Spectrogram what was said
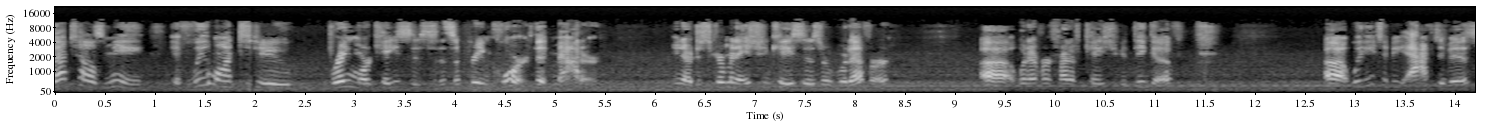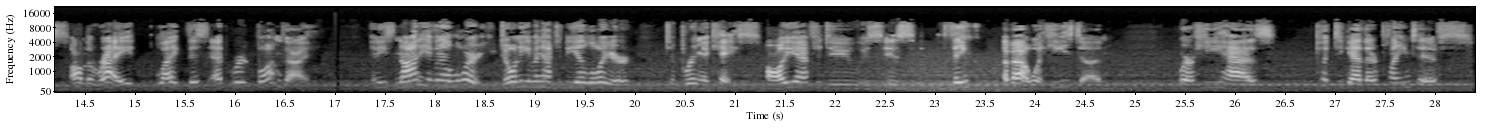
that tells me if we want to bring more cases to the Supreme Court that matter, you know, discrimination cases or whatever, uh, whatever kind of case you could think of, uh, we need to be activists on the right, like this Edward Blum guy. And he's not even a lawyer. You don't even have to be a lawyer to bring a case. All you have to do is, is think about what he's done, where he has put together plaintiffs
